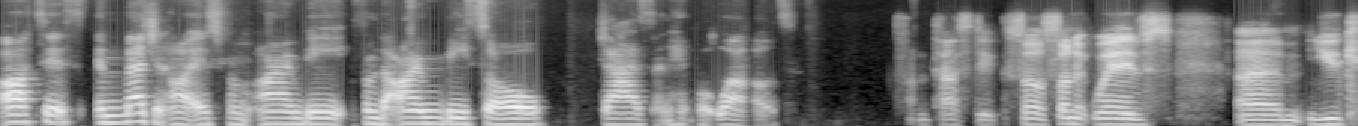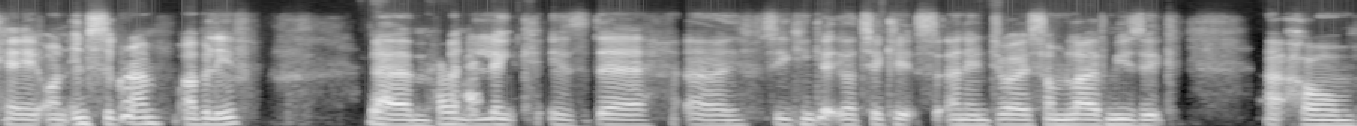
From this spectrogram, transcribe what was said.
artists, emerging artists from R&B, from the R&B, soul, jazz, and hip hop world. Fantastic. So Sonic Waves um, UK on Instagram, I believe. Yeah, um, and the link is there, uh, so you can get your tickets and enjoy some live music at home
